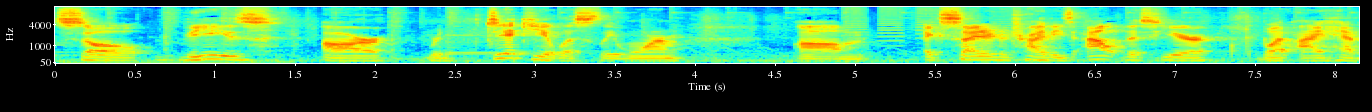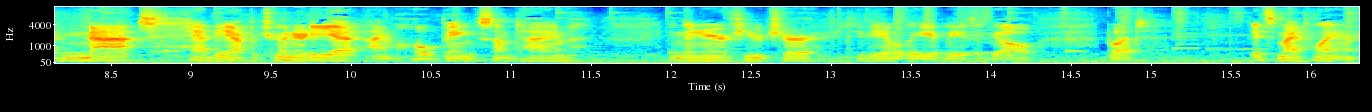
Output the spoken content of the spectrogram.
So these are ridiculously warm. Um, excited to try these out this year, but I have not had the opportunity yet. I'm hoping sometime in the near future to be able to give these a go, but it's my plan.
